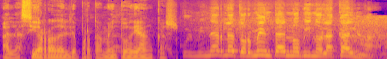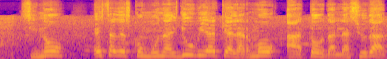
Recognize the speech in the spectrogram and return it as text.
a la sierra del departamento de Ancash. Culminar la tormenta no vino la calma, sino esta descomunal lluvia que alarmó a toda la ciudad.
